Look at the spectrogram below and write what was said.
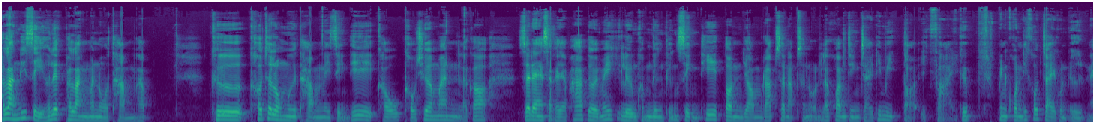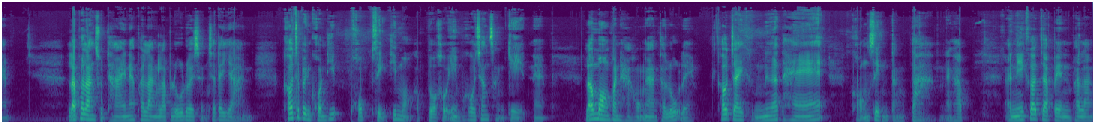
พลังที่ 4เขาเรียกพลังมโนธรรมครับ คือเขาจะลงมือทำในสิ่งที่เขาเขาเชื่อมั่น แล้วก็ แสดงศักยภาพโดยไม่ลืมคำนึงถึงสิ่งที่ตนยอมรับสนับสนุน และความจริงใจที่มีต่ออีกฝ่าย คือเป็นคนที่เข้าใจคนอื่นนะแล้วพลังสุดท้ายนะพลังรับรู้โดยสัญชาตญาณเขาจะเป็นคนที่พบสิ่งที่เหมาะกับตัวเขาเองเพราะเขาช่างสังเกตนะแล้วมองปัญหาของงานทะลุเลย เข้าใจถึงเนื้อแท้ของสิ่งต่างๆนะครับ อันนี้ก็จะเป็นพลัง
